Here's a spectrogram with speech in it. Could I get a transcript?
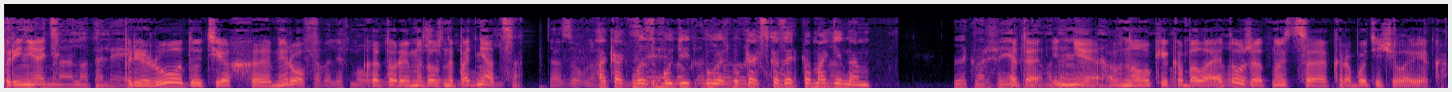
Принять природу тех э, миров, которые мы должны подняться. А как возбудить просьбу? Как сказать «помоги нам»? Это не в науке Каббала, это уже относится к работе человека.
